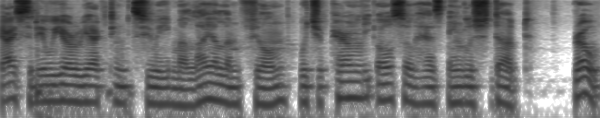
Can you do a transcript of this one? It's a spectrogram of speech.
Guys, today we are reacting to a Malayalam film which apparently also has English dubbed. Bro,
